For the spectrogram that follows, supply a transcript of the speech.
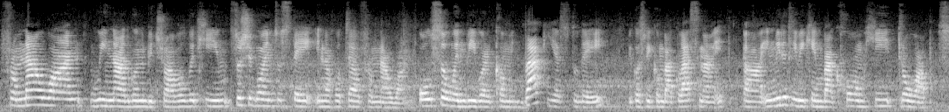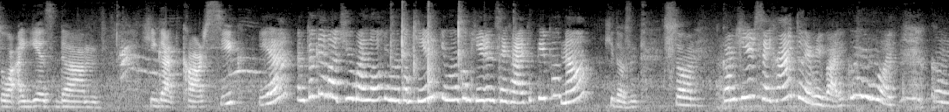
from now on we're not going to be travel with him. So she's going to stay in a hotel from now on. Also when we were coming back yesterday because we come back last night uh, immediately we came back home he threw up. So i guess the um, he got car sick. Yeah? I'm talking about you my love. You want to come here? You want to come here and say hi to people? No? He doesn't. So come here say hi to everybody. Come on. Come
